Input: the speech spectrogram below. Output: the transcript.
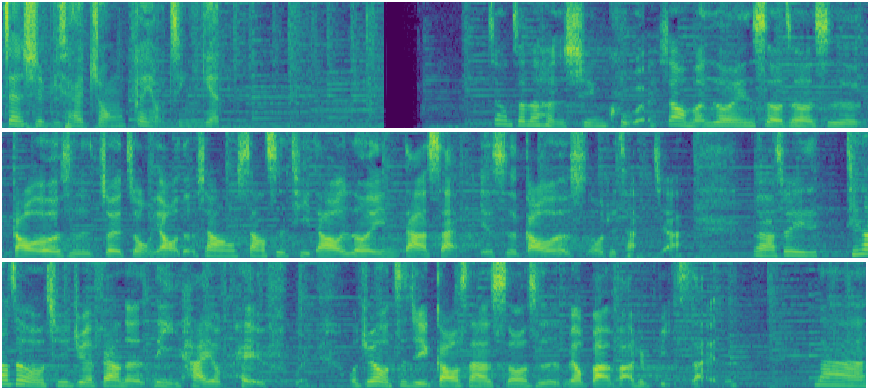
正式比赛中更有经验。这样真的很辛苦哎，像我们热音社真的是高二是最重要的，像上次提到热音大赛也是高二的时候去参加，对啊，所以听到这个我其实觉得非常的厉害又佩服哎，我觉得我自己高三的时候是没有办法去比赛的。那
